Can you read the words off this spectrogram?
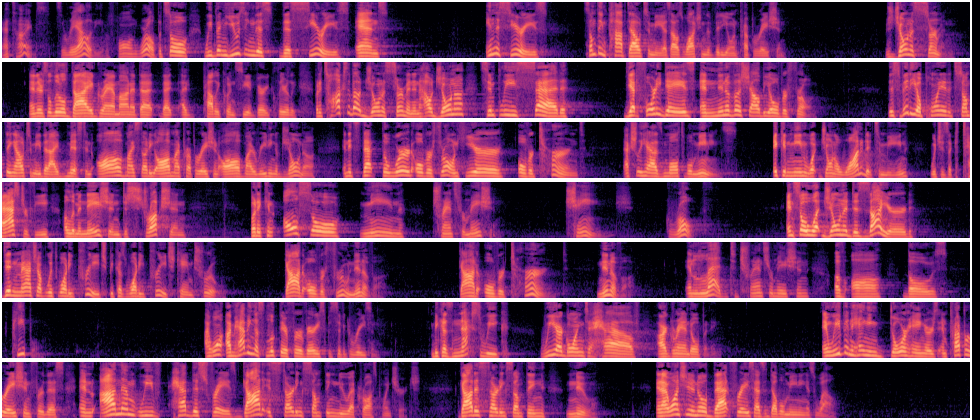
At times, it's the reality of a fallen world. But so we've been using this, this series, and in the series, something popped out to me as I was watching the video in preparation. It was Jonah's sermon. And there's a little diagram on it that, that I probably couldn't see it very clearly. But it talks about Jonah's sermon and how Jonah simply said, Yet 40 days and Nineveh shall be overthrown. This video pointed something out to me that I'd missed in all of my study, all of my preparation, all of my reading of Jonah. And it's that the word overthrown here, overturned, actually has multiple meanings. It can mean what Jonah wanted it to mean, which is a catastrophe, elimination, destruction, but it can also mean transformation, change, growth. And so, what Jonah desired didn't match up with what he preached because what he preached came true. God overthrew Nineveh, God overturned Nineveh and led to transformation of all those people. I want, I'm having us look there for a very specific reason. Because next week, we are going to have our grand opening. And we've been hanging door hangers in preparation for this. And on them, we've had this phrase God is starting something new at Crosspoint Church. God is starting something new. And I want you to know that phrase has a double meaning as well.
